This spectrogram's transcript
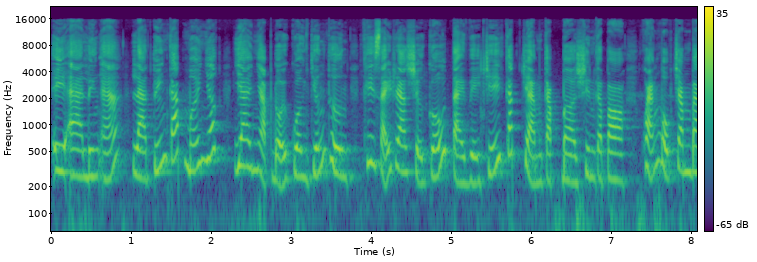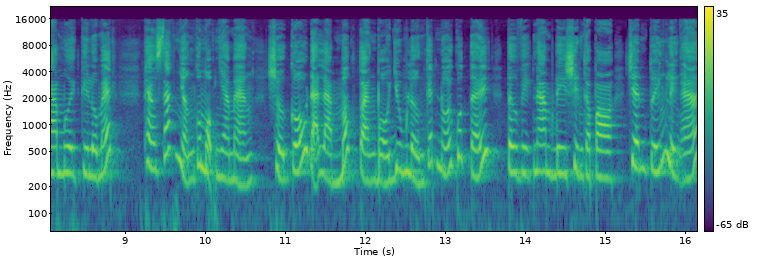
IA Liên Á là tuyến cáp mới nhất gia nhập đội quân chấn thương khi xảy ra sự cố tại vị trí cách trạm cặp bờ Singapore khoảng 130 km. Theo xác nhận của một nhà mạng, sự cố đã làm mất toàn bộ dung lượng kết nối quốc tế từ Việt Nam đi Singapore trên tuyến Liên Á.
